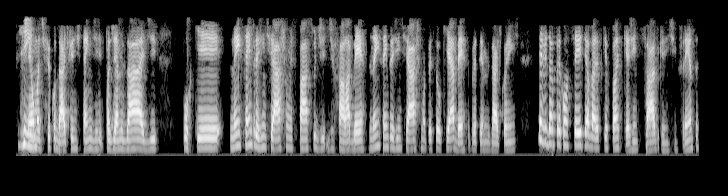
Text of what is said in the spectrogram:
Sim. É uma dificuldade que a gente tem de fazer amizade, porque nem sempre a gente acha um espaço de, de fala aberto, nem sempre a gente acha uma pessoa que é aberta para ter amizade com a gente, devido ao preconceito e a várias questões que a gente sabe, que a gente enfrenta.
